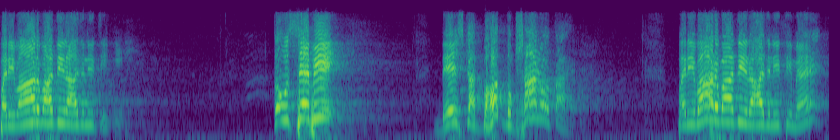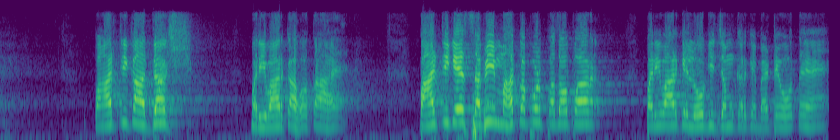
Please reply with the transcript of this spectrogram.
परिवारवादी राजनीति की। तो उससे भी देश का बहुत नुकसान होता है। परिवारवादी राजनीति में पार्टी का अध्यक्ष परिवार का होता है। पार्टी के सभी महत्वपूर्ण पदों पर परिवार के लोग ही जम करके बैठे होते हैं।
